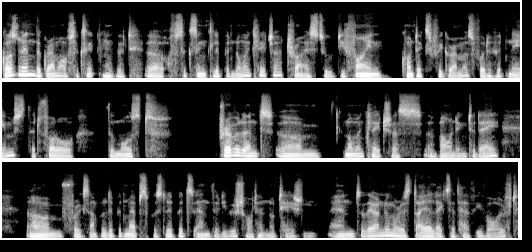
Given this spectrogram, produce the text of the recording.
Goslin, the grammar of succinct, lipid, uh, of succinct lipid nomenclature, tries to define context-free grammars for lipid names that follow the most prevalent um, nomenclatures abounding today. Um, for example, lipid maps SwissLipids and the Liebisch shorthand notation. And there are numerous dialects that have evolved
